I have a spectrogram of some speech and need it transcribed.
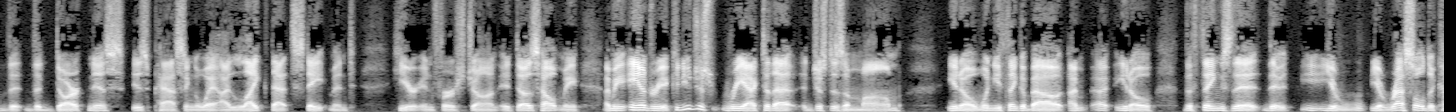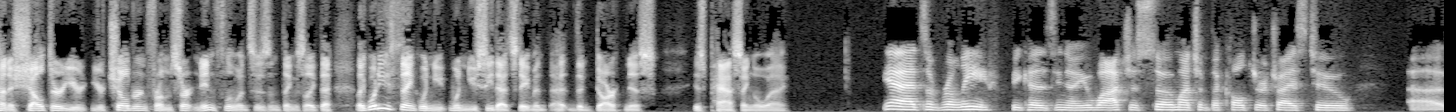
that the darkness is passing away. I like that statement here in First John. It does help me. I mean, Andrea, could you just react to that just as a mom? You know, when you think about, I'm, uh, you know, the things that that you you wrestle to kind of shelter your your children from certain influences and things like that. Like, what do you think when you when you see that statement? The darkness is passing away. Yeah, it's a relief because you know you watch as so much of the culture tries to uh,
